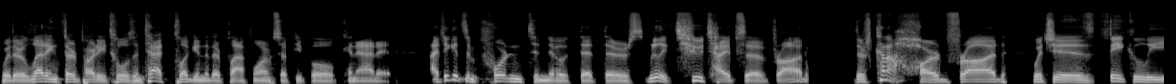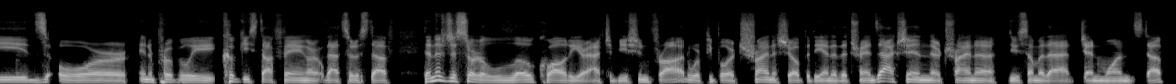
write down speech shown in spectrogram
where they're letting third party tools and tech plug into their platform so people can add it. I think it's important to note that there's really two types of fraud. There's kind of hard fraud, which is fake leads or inappropriately cookie stuffing or that sort of stuff. Then there's just sort of low quality or attribution fraud where people are trying to show up at the end of the transaction. They're trying to do some of that Gen 1 stuff.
